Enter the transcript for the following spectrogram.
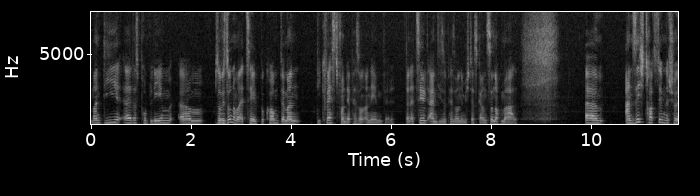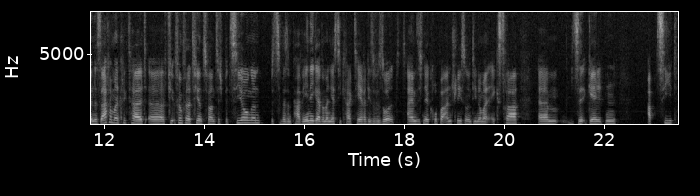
man die, äh, das Problem ähm, sowieso nochmal erzählt bekommt, wenn man die Quest von der Person annehmen will. Dann erzählt einem diese Person nämlich das Ganze nochmal. Ähm, an sich trotzdem eine schöne Sache. Man kriegt halt äh, vier- 524 Beziehungen, beziehungsweise ein paar weniger, wenn man jetzt die Charaktere, die sowieso einem sich in der Gruppe anschließen und die nochmal extra ähm, gelten, abzieht,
